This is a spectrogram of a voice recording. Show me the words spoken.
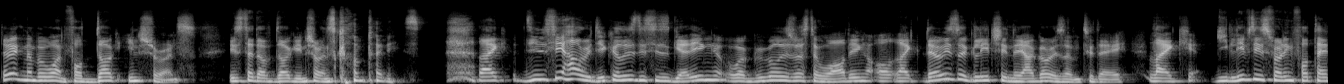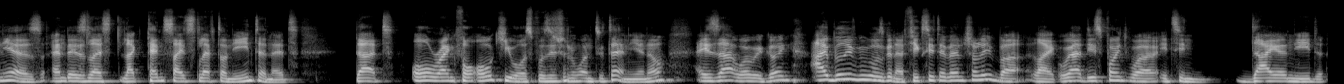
They rank number one for dog insurance instead of dog insurance companies. Like, do you see how ridiculous this is getting? Where Google is just awarding, or like, there is a glitch in the algorithm today. Like, you leave this running for 10 years, and there's less, like 10 sites left on the internet that all rank for all keywords position 1 to 10 you know is that where we're going i believe google's going to fix it eventually but like we're at this point where it's in dire need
